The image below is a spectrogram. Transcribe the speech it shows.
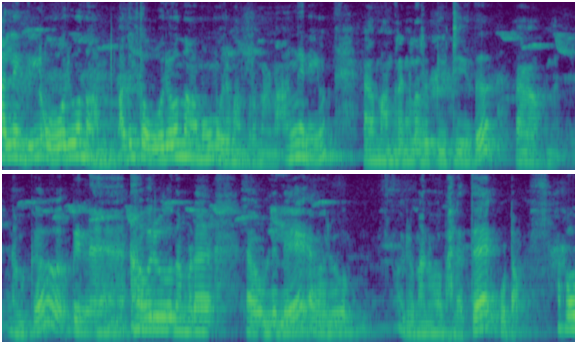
അല്ലെങ്കിൽ ഓരോ നാമവും അതിലത്തെ ഓരോ നാമവും ഒരു മന്ത്രമാണ്. അങ്ങനെയും മന്ത്രങ്ങൾ റിപ്പീറ്റ് ചെയ്ത് നമുക്ക് പിന്നെ ഒരു നമ്മുടെ ഉള്ളിലെ ഒരു ഒരു മനോബലത്തെ കൂട്ടാം. അപ്പോൾ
